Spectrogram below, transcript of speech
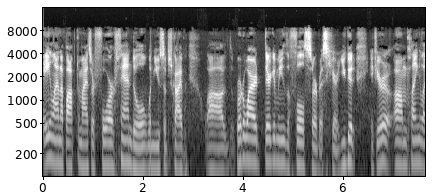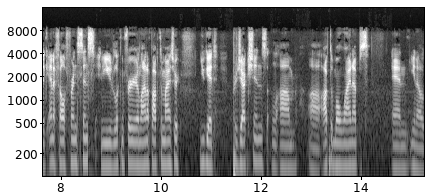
a lineup optimizer for FanDuel when you subscribe, uh, RotoWire, they're giving you the full service here. You get, if you're um, playing like NFL, for instance, and you're looking for your lineup optimizer, you get projections, um, uh, optimal lineups, and, you know,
